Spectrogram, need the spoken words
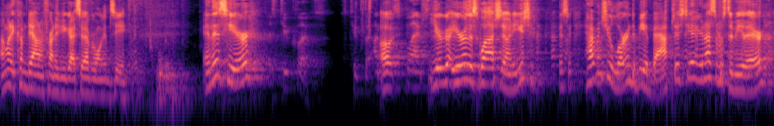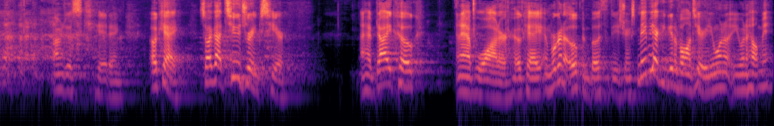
I'm going to come down in front of you guys so everyone can see. And this here. It's two clips. Two clips. Oh, you're, you're in the splash zone. You should, haven't you learned to be a Baptist yet? You're not supposed to be there. I'm just kidding. Okay, so I got two drinks here. I have Diet Coke and I have water, okay? And we're going to open both of these drinks. Maybe I can get a volunteer. You want to you want to help me?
